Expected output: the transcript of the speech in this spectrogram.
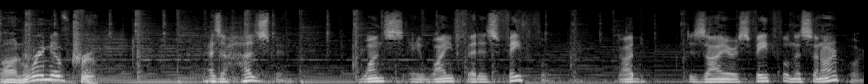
on Ring of Truth. As a husband wants a wife that is faithful, God desires faithfulness on our part.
